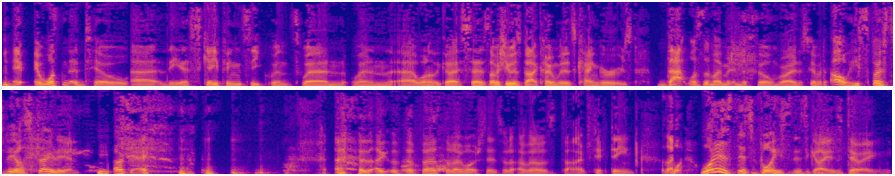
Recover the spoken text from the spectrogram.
It, it wasn't until uh, the escaping sequence when when uh, one of the guys says, "I wish he was back home with his kangaroos." That was the moment in the film where I discovered, "Oh, he's supposed to be Australian." okay. the first time I watched this, when I was I don't know, 15, like, what, what is this voice this guy is doing?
